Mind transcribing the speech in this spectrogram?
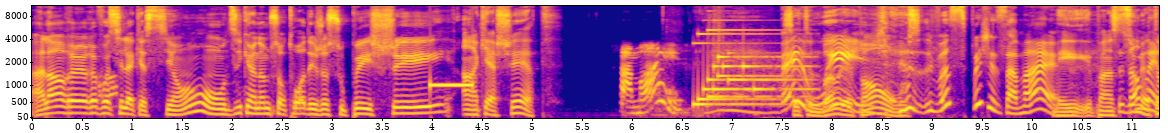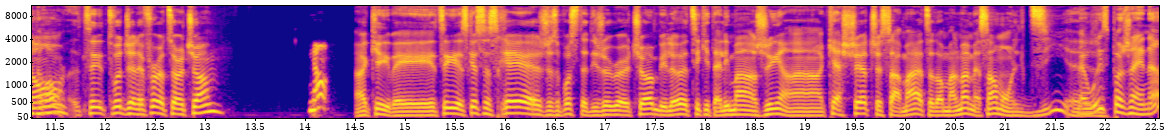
Alors, euh, revoici la question. On dit qu'un homme sur trois a déjà soupé chez... En cachette. Sa mère? C'est une bonne réponse. Il va souper chez sa mère. Mais penses-tu, donc mettons... drôle. Tu sais, toi, Jennifer, as-tu un chum? Non. OK, ben, tu sais, est-ce que ce serait, je sais pas si t'as déjà eu un chum, et là, tu sais, qui est allé manger en cachette chez sa mère, tu sais, normalement, il me semble, on le dit. euh, Ben oui, c'est pas gênant.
